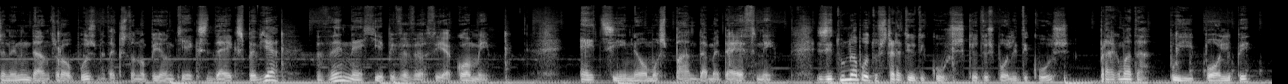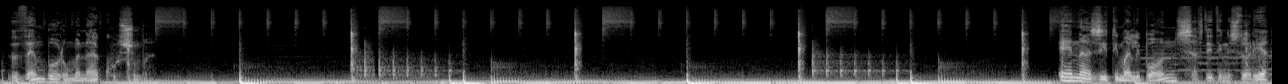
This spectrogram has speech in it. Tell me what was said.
290 ανθρώπους, μεταξύ των οποίων και 66 παιδιά, δεν έχει επιβεβαιωθεί ακόμη. Έτσι είναι όμως πάντα με τα έθνη. Ζητούν από τους στρατιωτικούς και τους πολιτικούς πράγματα που οι υπόλοιποι δεν μπορούμε να ακούσουμε. Ένα ζήτημα λοιπόν σε αυτή την ιστορία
